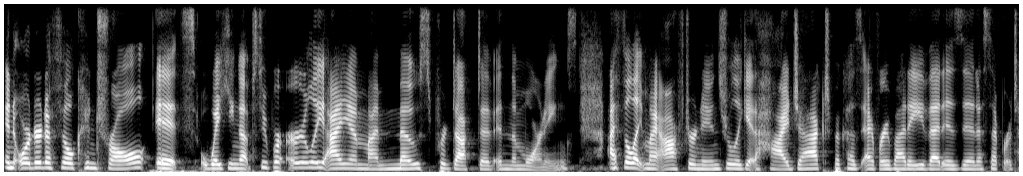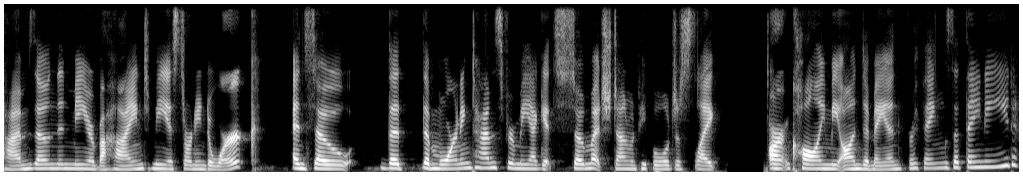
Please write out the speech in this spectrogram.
in order to feel control, it's waking up super early. I am my most productive in the mornings. I feel like my afternoons really get hijacked because everybody that is in a separate time zone than me or behind me is starting to work. And so the the morning times for me, I get so much done when people will just like aren't calling me on demand for things that they need.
